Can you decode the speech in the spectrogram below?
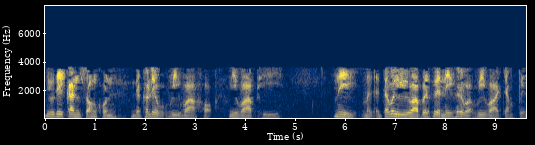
อยู่ด้วยกันสองคนเดี๋ยวเขาเรียกวิวาเหาะวิวาผี นี่มันแต่ว่าวิวาประเภทนี้เขาเรียกว่าวิวาจำเป็น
